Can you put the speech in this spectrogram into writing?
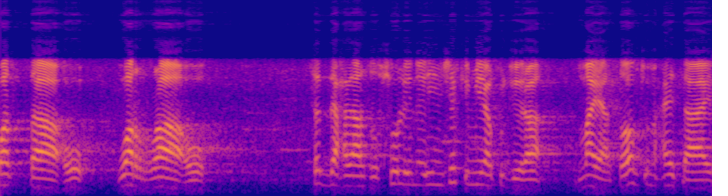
wataau waalraa-u saddexdaas usul inay yihiin shaki miyaa ku jira? Maya sababtu maxay tahay?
